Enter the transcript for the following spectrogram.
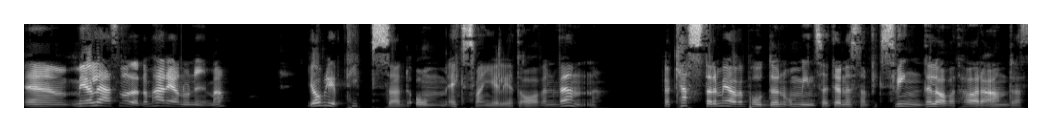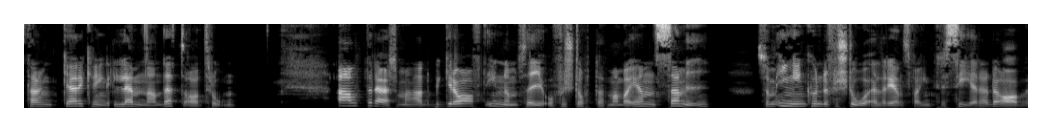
Eh, men jag läser några, de här är anonyma. Jag blev tipsad om exvangeliet av en vän. Jag kastade mig över podden och minns att jag nästan fick svindel av att höra andras tankar kring lämnandet av tron. Allt det där som man hade begravt inom sig och förstått att man var ensam i, som ingen kunde förstå eller ens var intresserade av,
